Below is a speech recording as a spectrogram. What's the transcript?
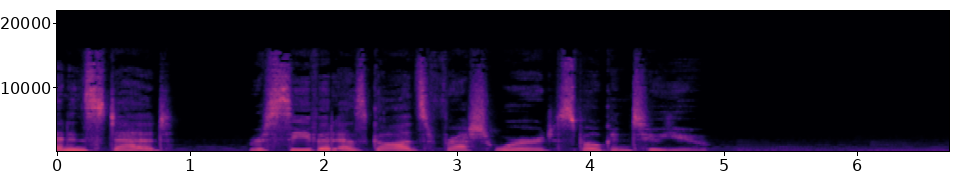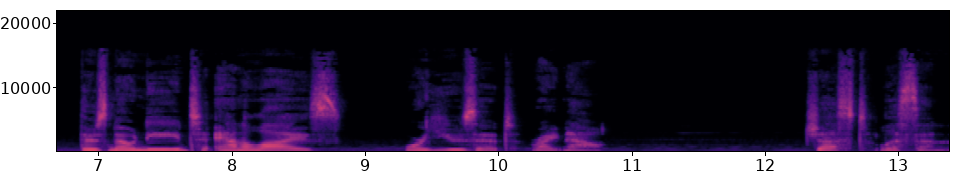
And instead, receive it as God's fresh word spoken to you. There's no need to analyze or use it right now. Just listen.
